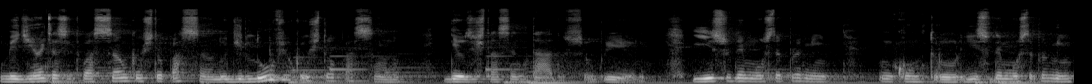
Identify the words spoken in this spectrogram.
E mediante a situação que eu estou passando, o dilúvio que eu estou passando, Deus está sentado sobre ele. E isso demonstra para mim um controle. Isso demonstra para mim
